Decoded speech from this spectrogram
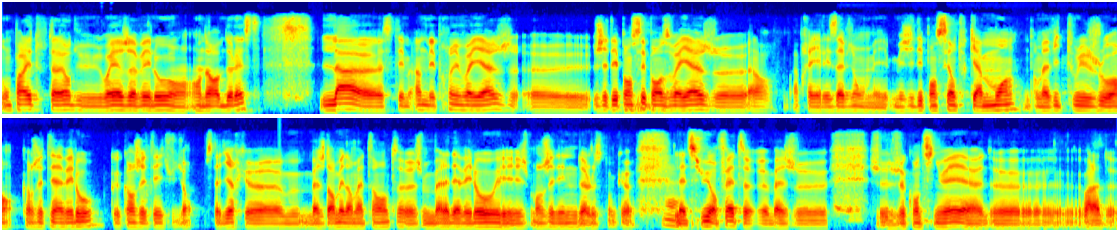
on, parlait tout à l'heure du voyage à vélo en, Europe de l'Est. Là, euh, c'était un de mes premiers voyages. Euh, j'ai dépensé pendant ce voyage, euh, alors après il y a les avions, mais, mais j'ai dépensé en tout cas moins dans ma vie de tous les jours quand j'étais à vélo que quand j'étais étudiant. C'est-à-dire que bah, je dormais dans ma tente, je me baladais à vélo et je mangeais des noodles. Donc là-dessus, en fait, bah, je, je, je, continuais de, voilà, de,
